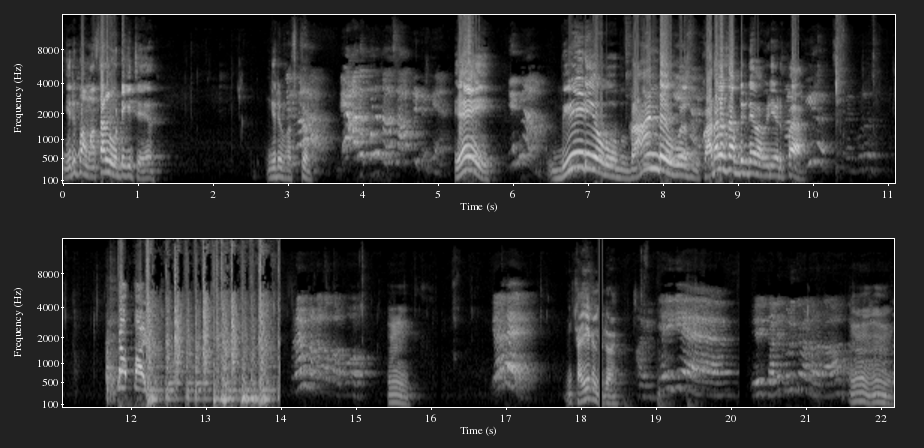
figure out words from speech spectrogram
இருப்பா மசாலா ஒட்டிக்கிச்சு. இரு ஃபஸ்ட்டு ஏய், அது கூட நான் சாப்பிட்டுட்டு இருக்கேன். ஏய் என்ன? வீடியோ பிராண்டு கடலை சாப்பிட்டுக்கிட்டே வா வீடியோ எடுப்பா. கீழே கையை வேணாம்டா. ம் ம்.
